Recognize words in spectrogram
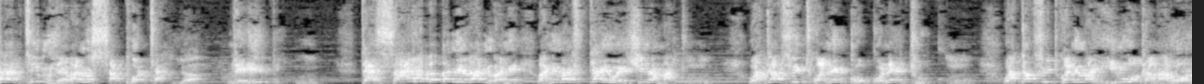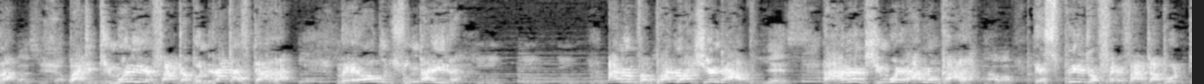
ava timu yavanosapota Yeah. Ndeipi Mm. tazara baba nevanhu vane vane mastaiwo echinamato Mm. wakafitwa negogo nedhuku Mm. wakafitwa nemahimu wakamarova Mazita. but dhimoni revhagabondi rakagara Yes. mweya wokudzungaira anobva pano achienda apo Yes. haana nzvimbo yaanogara the spirit of a vagabond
